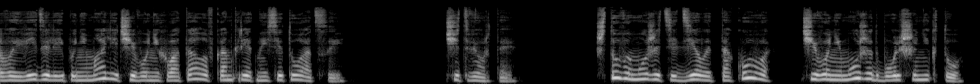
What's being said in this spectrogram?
Вы видели и понимали, чего не хватало в конкретной ситуации. Четвертое. Что вы можете делать такого, чего не может больше никто?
